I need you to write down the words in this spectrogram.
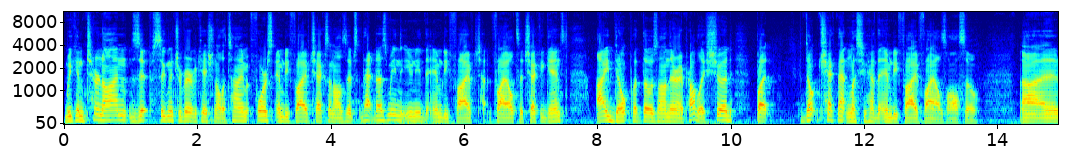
We can turn on zip signature verification all the time, force MD5 checks on all zips. That does mean that you need the MD5 file to check against. I don't put those on there. I probably should, but don't check that unless you have the MD5 files also. Uh,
